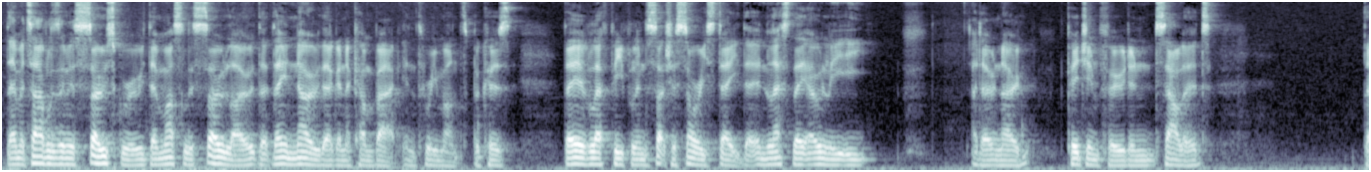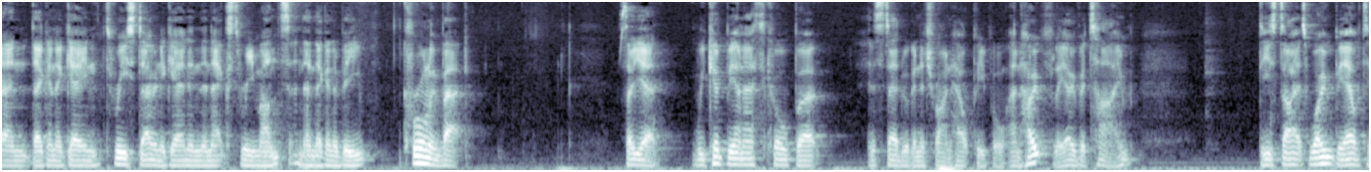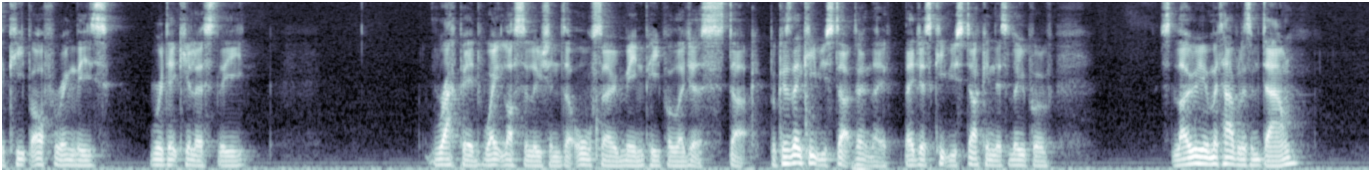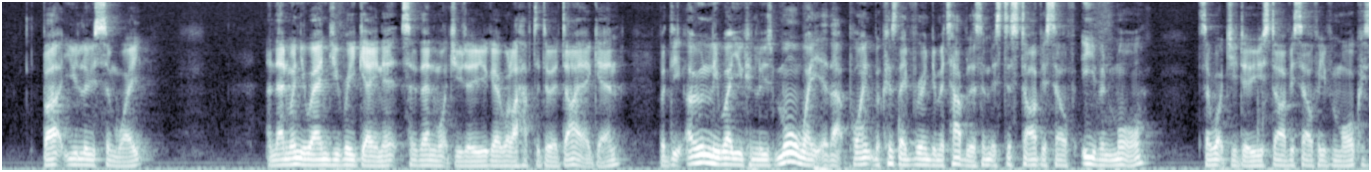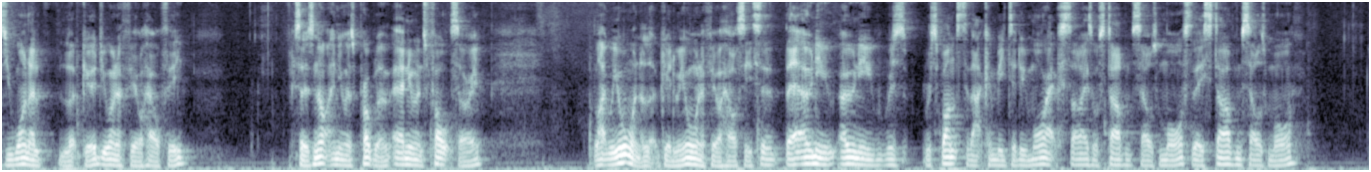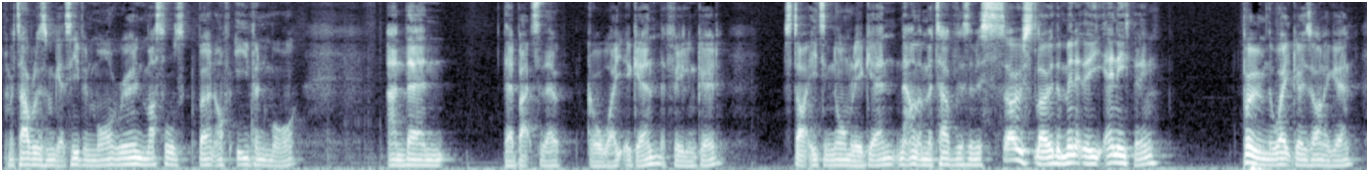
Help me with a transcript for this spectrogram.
their metabolism is so screwed, their muscle is so low that they know they're going to come back in three months because they have left people in such a sorry state that unless they only eat I don't know, pigeon food and salad, then they're going to gain three stone again in the next three months and then they're going to be crawling back. So, yeah, we could be unethical, but instead we're going to try and help people. And hopefully, over time, these diets won't be able to keep offering these ridiculously rapid weight loss solutions that also mean people are just stuck because they keep you stuck, don't they? They just keep you stuck in this loop of slow your metabolism down, but you lose some weight. And then when you end, you regain it. So then what do you do? You go, well, I have to do a diet again. But the only way you can lose more weight at that point, because they've ruined your metabolism, is to starve yourself even more. So what do you do? You starve yourself even more because you want to look good, you want to feel healthy. So it's not anyone's problem, anyone's fault. Sorry. Like we all want to look good, we all want to feel healthy. So their only only res- response to that can be to do more exercise or starve themselves more. So they starve themselves more. Metabolism gets even more ruined, muscles burn off even more, and then they're back to their goal weight again. They're feeling good. Start eating normally again. Now the metabolism is so slow. The minute they eat anything, boom, the weight goes on again.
